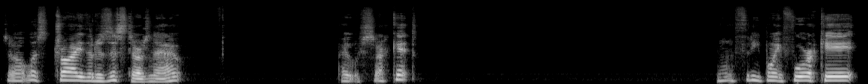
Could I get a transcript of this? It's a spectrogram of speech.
So let's try the resistors now out of circuit. Uh, 3.4k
